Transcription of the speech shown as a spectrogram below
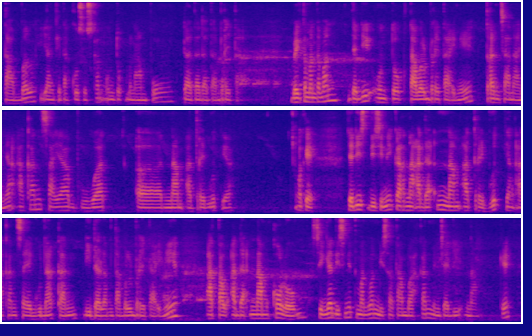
tabel yang kita khususkan untuk menampung data-data berita. Baik teman-teman, jadi untuk tabel berita ini rencananya akan saya buat uh, 6 atribut ya. Oke, jadi di sini karena ada enam atribut yang akan saya gunakan di dalam tabel berita ini atau ada enam kolom sehingga di sini teman-teman bisa tambahkan menjadi enam. Oke.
